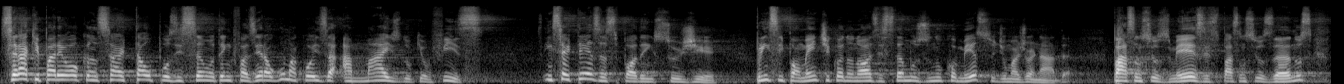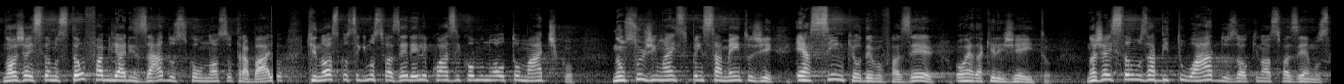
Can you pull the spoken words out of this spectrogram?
Será que para eu alcançar tal posição eu tenho que fazer alguma coisa a mais do que eu fiz? Incertezas podem surgir. Principalmente quando nós estamos no começo de uma jornada. Passam-se os meses, passam-se os anos, nós já estamos tão familiarizados com o nosso trabalho que nós conseguimos fazer ele quase como no automático. Não surgem mais pensamentos de é assim que eu devo fazer ou é daquele jeito. Nós já estamos habituados ao que nós fazemos,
